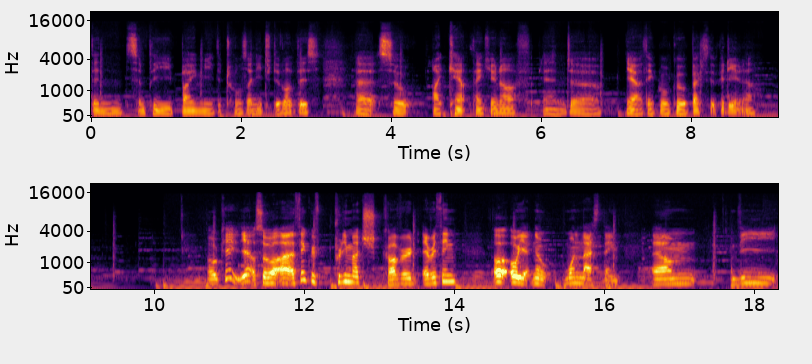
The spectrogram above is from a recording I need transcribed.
than simply buying me the tools I need to develop this. Uh, so I can't thank you enough. And uh, yeah, I think we'll go back to the video now. Okay, yeah, so uh, I think we've pretty much covered everything. Oh, oh yeah, no, one last thing. Um, the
